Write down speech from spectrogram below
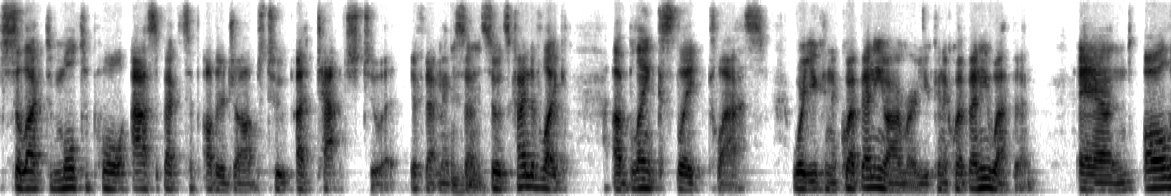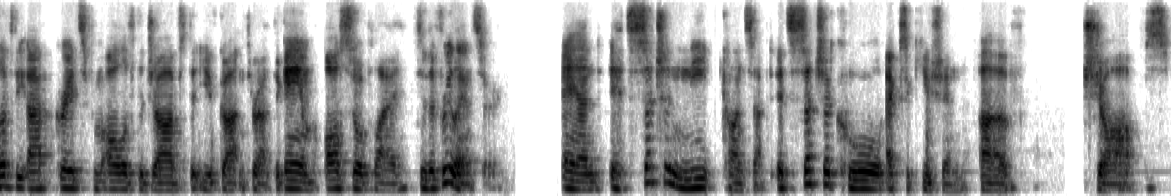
select multiple aspects of other jobs to attach to it if that makes Mhm. sense so it's kind of like a blank slate class where you can equip any armor, you can equip any weapon, and all of the upgrades from all of the jobs that you've gotten throughout the game also apply to the freelancer. And it's such a neat concept. It's such a cool execution of jobs.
